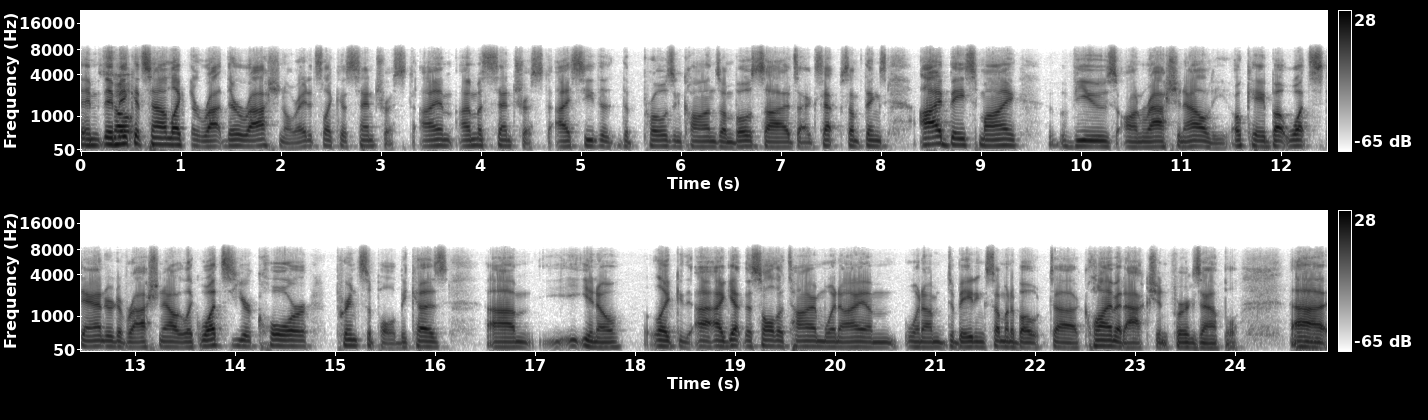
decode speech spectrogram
They, they so, make it sound like they're ra- they're rational, right? It's like a centrist. I'm I'm a centrist. I see the the pros and cons on both sides. I accept some things. I base my views on rationality. Okay, but what standard of rationality? Like, what's your core principle? Because, um, y- you know, like I, I, get this all the time when I am when I'm debating someone about uh, climate action, for example. Uh,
